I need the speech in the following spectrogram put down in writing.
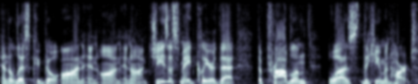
and the list could go on and on and on. Jesus made clear that the problem was the human heart.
